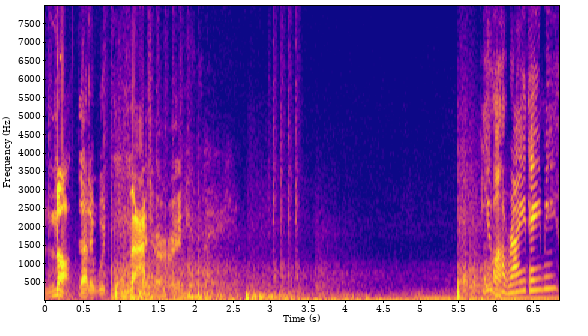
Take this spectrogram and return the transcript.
Not that it would matter anyway. You alright, Amy?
